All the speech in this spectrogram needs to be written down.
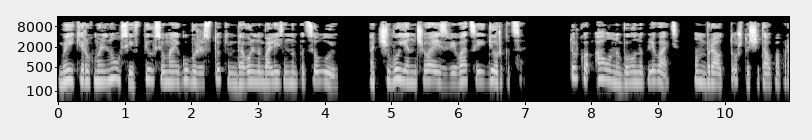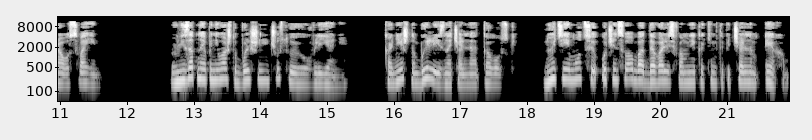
Бейкер ухмыльнулся и впился в мои губы жестоким, довольно болезненным поцелуем, от чего я начала извиваться и дергаться. Только Ауна было наплевать. Он брал то, что считал по праву своим. Внезапно я поняла, что больше не чувствую его влияния. Конечно, были изначальные отголоски, но эти эмоции очень слабо отдавались во мне каким-то печальным эхом,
